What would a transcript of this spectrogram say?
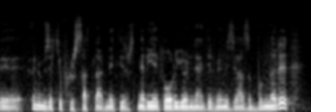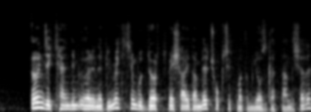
e, önümüzdeki fırsatlar nedir, nereye doğru yönlendirmemiz lazım bunları önce kendim öğrenebilmek için bu 4-5 aydan beri çok çıkmadım Yozgat'tan dışarı.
